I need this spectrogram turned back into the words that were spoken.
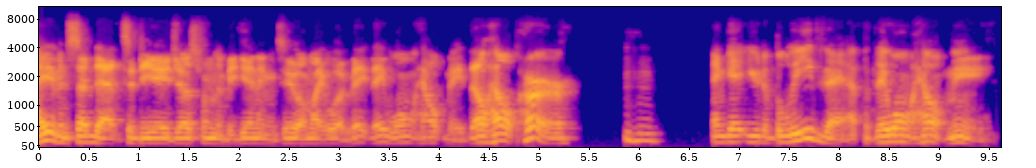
I even said that to DHS from the beginning too. I'm like, look, they, they won't help me. They'll help her mm-hmm. and get you to believe that, but they won't help me.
